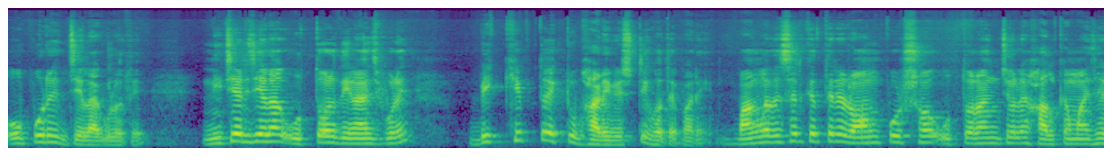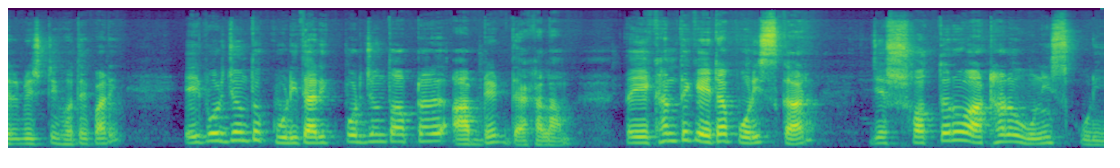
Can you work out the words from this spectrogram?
ওপরের জেলাগুলোতে। নিচের জেলা উত্তর দিনাজপুরে বিক্ষিপ্ত একটু ভারী বৃষ্টি হতে পারে। বাংলাদেশের ক্ষেত্রে রংপুর সহ উত্তরাঞ্চলে হালকা মাঝারি বৃষ্টি হতে পারে। এই পর্যন্ত কুড়ি তারিখ পর্যন্ত আপনাদের আপডেট দেখালাম। তাই এখান থেকে এটা পরিষ্কার। যে সতেরো, আঠারো, উনিশ, কুড়ি,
